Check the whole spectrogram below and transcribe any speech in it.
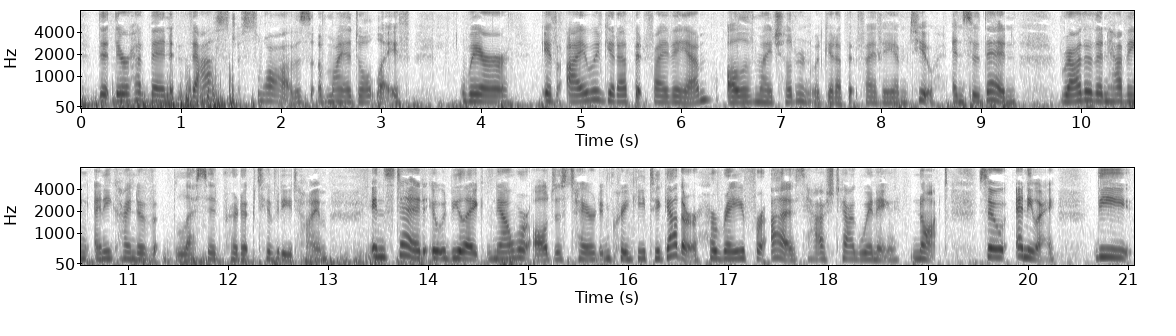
that there have been vast swaths of my adult life where if I would get up at 5 a.m., all of my children would get up at 5 a.m. too. And so then, rather than having any kind of blessed productivity time, instead it would be like, now we're all just tired and cranky together. Hooray for us. Hashtag winning. Not. So, anyway, the.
